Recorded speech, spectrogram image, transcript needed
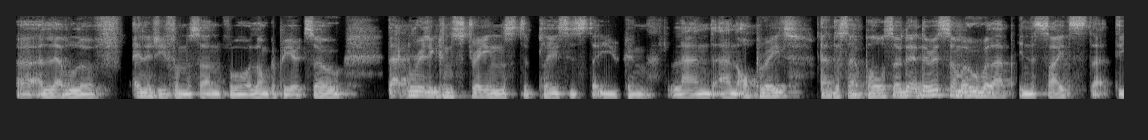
uh, a level of energy from the sun for a longer period. So that really constrains the places that you can land and operate at the South Pole. So there, there is some overlap in the sites that the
